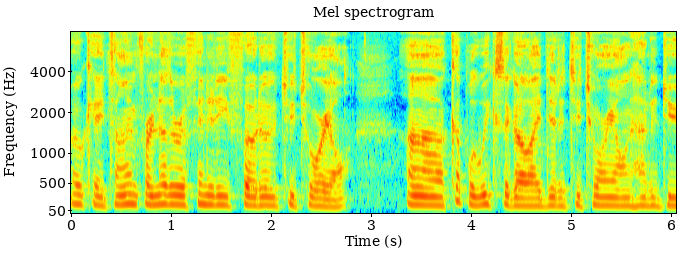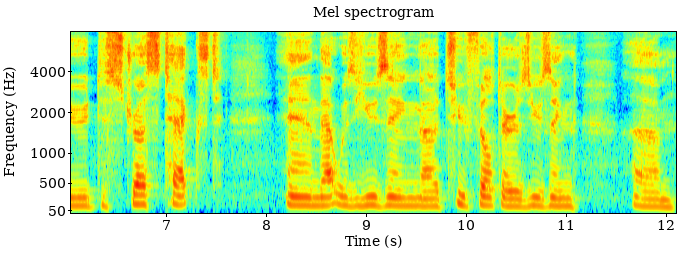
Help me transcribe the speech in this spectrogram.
Okay, time for another Affinity photo tutorial. Uh, a couple of weeks ago I did a tutorial on how to do distress text and that was using uh, two filters using um,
